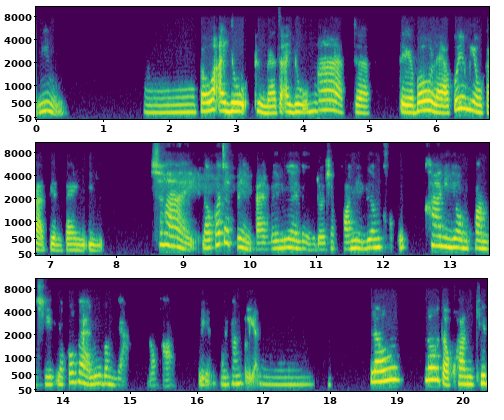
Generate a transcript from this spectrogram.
อืมอ๋อแปลว่าอายุถึงแม้จะอายุมากจะ stable แล้วก็ยังมีโอกาสเปลี่ยนแปลงอยู่อีก ใช่ แล้วก็จะเปลี่ยนแปลงเรื่อยๆเลย โดยเฉพาะในเรื่องของค่านิยมความคิดแล้วก็ value บางอย่าง นะคะเปลี่ยนค่อนข้างเปลี่ยนอืมแล้วนอกจากความคิด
